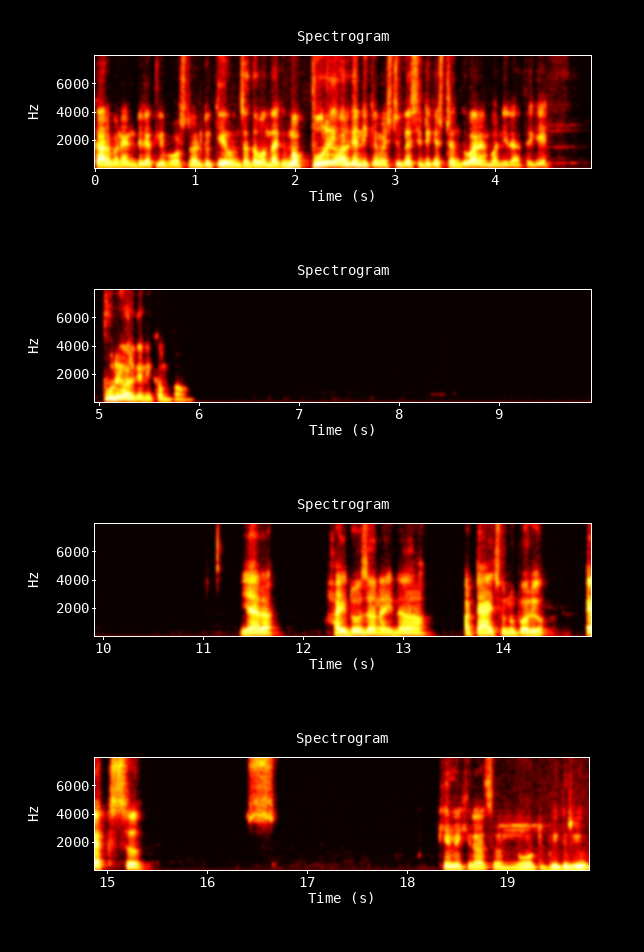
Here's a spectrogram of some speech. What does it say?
कार्बोनाइन डिरेक्टली प्रोपोर्सनल टु के हुन्छ त भन्दाखेरि म पुरै अर्ग्यानिक केमिस्ट्रीको एसिडिक स्ट्रेन्थको बारेमा भनिरहेको थिएँ कि? पुरै अर्ग्यानिक कम्पाउन्ड यहाँ हाइड्रोजन होइन अट्याच हुनु पर्यो। एक्स के लेखिरहेछ नोट बिग्रियो।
